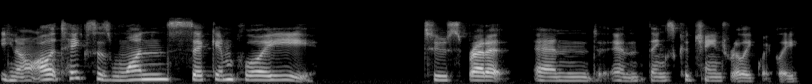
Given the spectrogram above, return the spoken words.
you know all it takes is one sick employee to spread it and and things could change really quickly.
